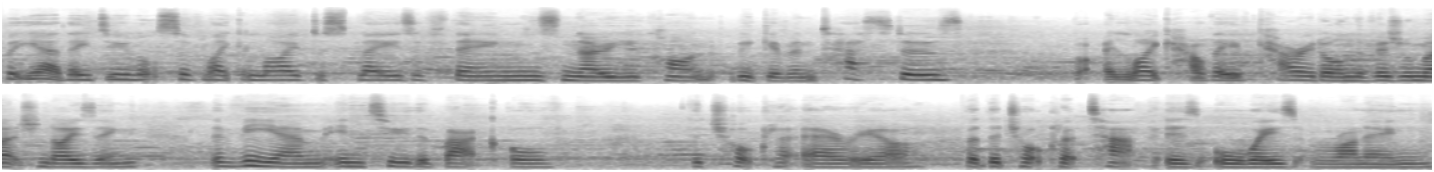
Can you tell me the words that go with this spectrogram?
But yeah, they do lots of like live displays of things. No, you can't be given testers, but I like how they've carried on the visual merchandising, the VM into the back of the chocolate area, but the chocolate tap is always running.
